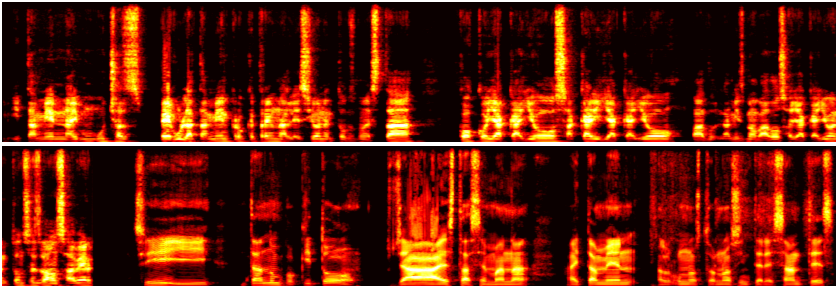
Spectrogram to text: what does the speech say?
y también hay muchas, Pégula también creo que trae una lesión, entonces no está, Coco ya cayó, Sakari ya cayó, la misma Badosa ya cayó, entonces vamos a ver. Sí, y dando un poquito pues, ya esta semana, hay también algunos torneos interesantes.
